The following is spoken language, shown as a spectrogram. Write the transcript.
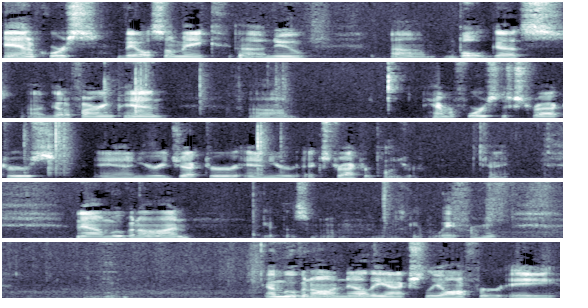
And of course, they also make uh, new um, bolt guts. I've got a firing pin, um, hammer forged extractors, and your ejector and your extractor plunger. Okay. Now moving on, get this one, it's getting away from me. And moving on, now they actually offer a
